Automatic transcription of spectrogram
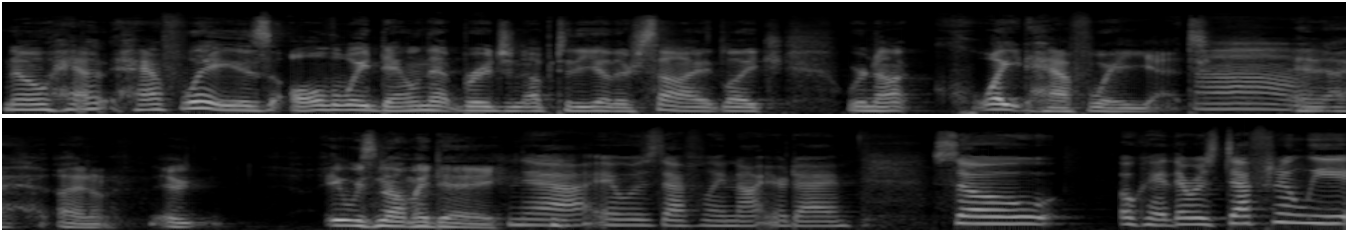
No, ha- halfway is all the way down that bridge and up to the other side. Like, we're not quite halfway yet. Ah. And I, I don't, it, it was not my day. Yeah, it was definitely not your day. So, okay, there was definitely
